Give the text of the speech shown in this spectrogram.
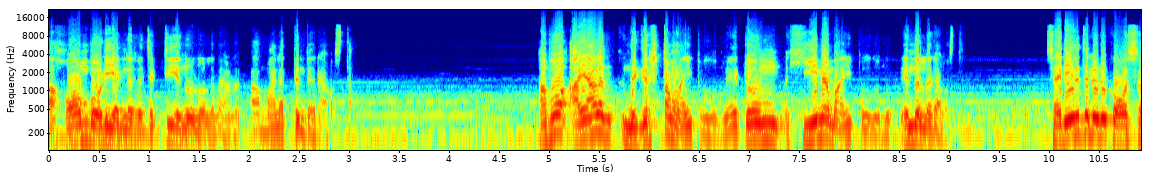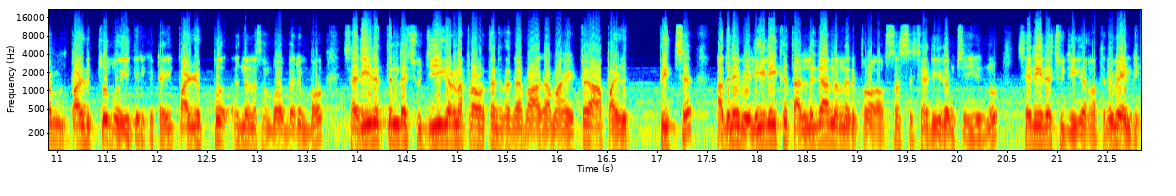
ആ ഹോം ബോഡി എന്നെ റിജക്ട് ചെയ്യുന്നു എന്നുള്ളതാണ് ആ മലത്തിന്റെ ഒരു അവസ്ഥ. അപ്പോ അയാൾ നികൃഷ്ടമായി പോകുന്നു ഏറ്റവും ഹീനമായി പോകുന്നു എന്നുള്ളൊരവസ്ഥ ശരീരത്തിൽ ഒരു കോശം പഴുത്തു പോയിരിക്കട്ടെ ഈ പഴുപ്പ് എന്നുള്ള സംഭവം വരുമ്പോൾ ശരീരത്തിന്റെ ശുചീകരണ പ്രവർത്തനത്തിന്റെ ഭാഗമായിട്ട് ആ പഴുപ്പിച്ച് അതിനെ വെളിയിലേക്ക് തള്ളുക എന്നുള്ളൊരു പ്രോസസ്സ് ശരീരം ചെയ്യുന്നു ശരീര ശുചീകരണത്തിന് വേണ്ടി.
